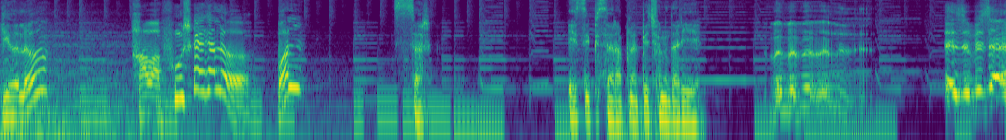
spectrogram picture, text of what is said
কি হলো? হাওয়া ফুঁস হয়ে গেল? বল। স্যার এসিপি স্যার আপনার পেছনে দাঁড়িয়ে। এসবি স্যার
